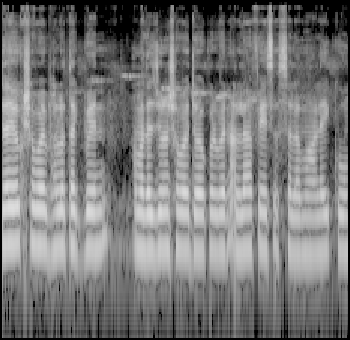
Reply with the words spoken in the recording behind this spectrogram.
যাই হোক সবাই ভালো থাকবেন। আমাদের জন্য সবাই দোয়া করবেন। আল্লাহ হাফেজ। আসসালামু আলাইকুম।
